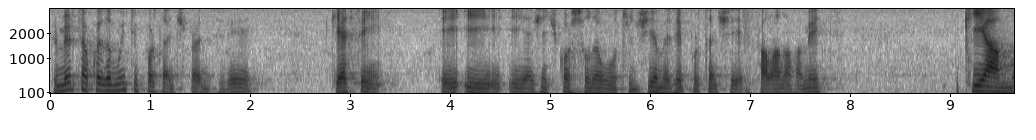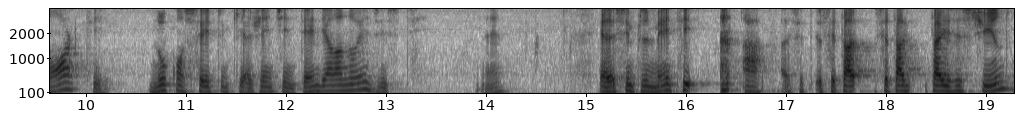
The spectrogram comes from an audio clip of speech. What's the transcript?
Primeiro tem uma coisa muito importante para dizer, que é assim, e, e, e a gente conversou no outro dia, mas é importante falar novamente, que a morte, no conceito em que a gente entende, ela não existe. Né? Ela é simplesmente, ah, você está tá, tá existindo,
